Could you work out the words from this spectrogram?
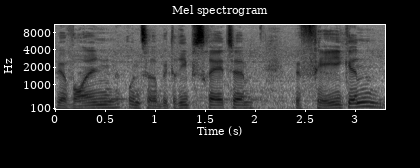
Wir wollen unsere Betriebsräte befähigen,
